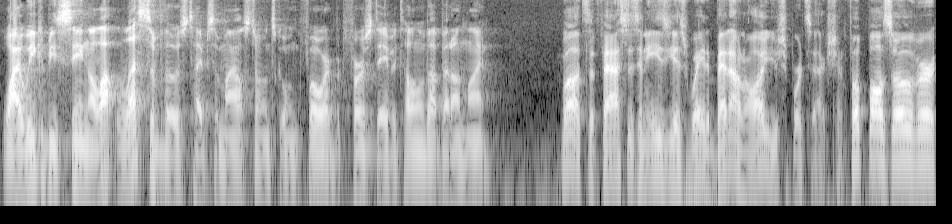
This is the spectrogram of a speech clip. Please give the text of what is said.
Why we could be seeing a lot less of those types of milestones going forward. But first, David, tell them about Bet Online. Well, it's the fastest and easiest way to bet on all your sports action. Football's over,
